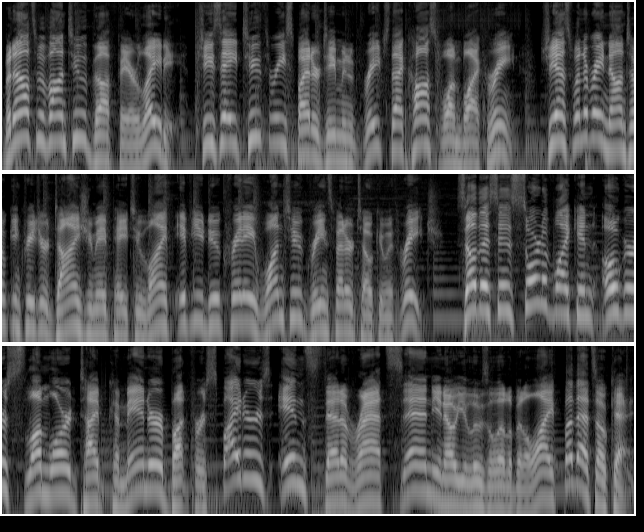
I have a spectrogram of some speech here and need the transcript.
But now let's move on to the Fair Lady. She's a 2-3 spider demon with reach that costs 1 black green. She has whenever a non-token creature dies, you may pay 2 life. If you do, create a 1-2 green spider token with reach. So this is sort of like an ogre slumlord type commander, but for spiders instead of rats, and you know, you lose a little bit of life, but that's okay.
